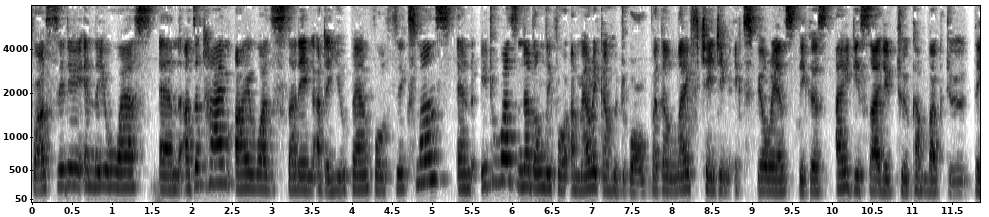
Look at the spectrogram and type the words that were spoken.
first city in the US, and at the time I was studying at the UPenn for six months, and it was not only for American football, but a life changing experience because I decided to come back to the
